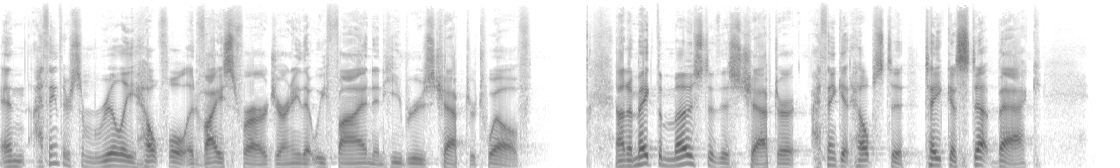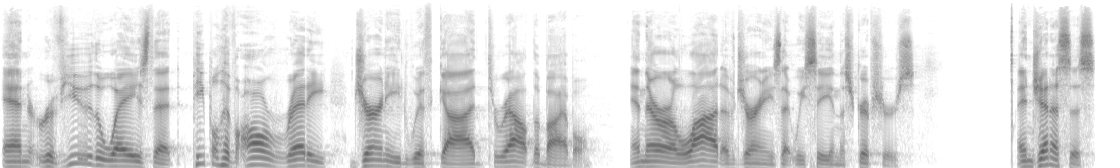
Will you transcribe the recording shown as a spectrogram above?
And I think there's some really helpful advice for our journey that we find in Hebrews chapter 12. Now, to make the most of this chapter, I think it helps to take a step back and review the ways that people have already journeyed with God throughout the Bible. And there are a lot of journeys that we see in the scriptures. In Genesis,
